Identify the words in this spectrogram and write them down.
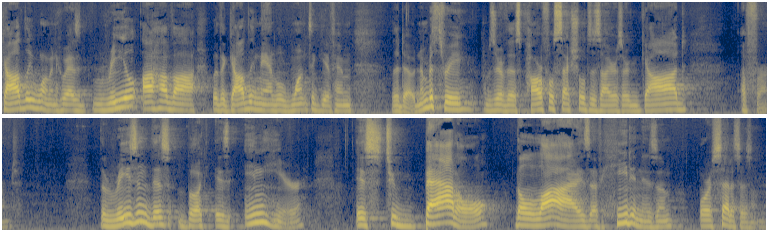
godly woman who has real ahava with a godly man will want to give him the. Number three, observe this powerful sexual desires are God affirmed. The reason this book is in here is to battle the lies of hedonism or asceticism.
